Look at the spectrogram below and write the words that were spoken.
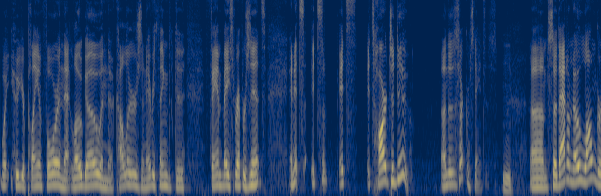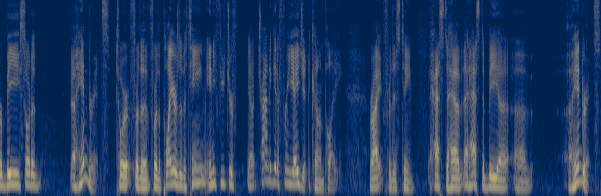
what who you're playing for and that logo and the colors and everything that the fan base represents. And it's it's a, it's it's hard to do under the circumstances. Um, so that'll no longer be sort of a hindrance to, for the for the players of the team. Any future, you know, trying to get a free agent to come play, right, for this team has to have that has to be a a, a hindrance,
